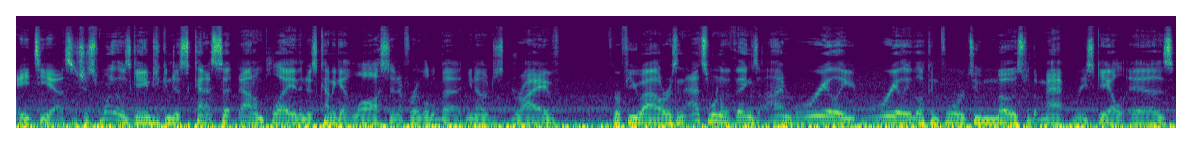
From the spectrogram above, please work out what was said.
ATS. It's just one of those games you can just kind of sit down and play and then just kind of get lost in it for a little bit. You know, just drive for a few hours, and that's one of the things I'm really, really looking forward to most with the map rescale is,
